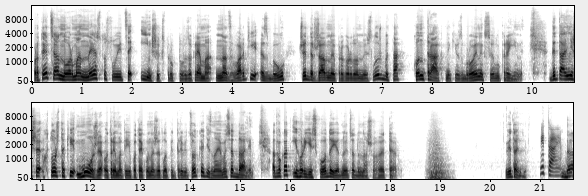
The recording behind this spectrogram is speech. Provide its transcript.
Проте ця норма не стосується інших структур, зокрема Нацгвардії, СБУ чи Державної прикордонної служби та контрактників Збройних сил України. Детальніше, хто ж таки може отримати іпотеку на житло під 3%, дізнаємося далі. Адвокат Ігор Єсько доєднується до нашого етеру. Вітання. Вітаємо.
